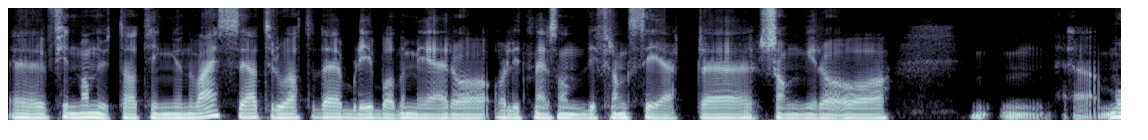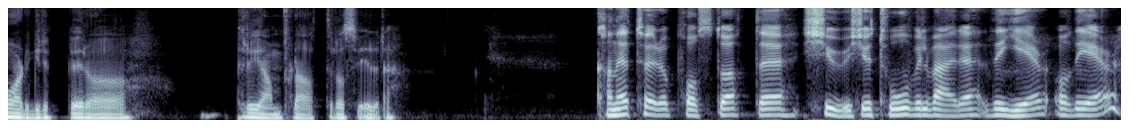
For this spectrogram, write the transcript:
eh, finner man ut av ting underveis. Så jeg tror at det blir både mer og, og litt mer sånn differensierte sjangere og mm, ja, målgrupper og programflater osv. Kan jeg tørre å påstå at eh, 2022 vil være the year of the year?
